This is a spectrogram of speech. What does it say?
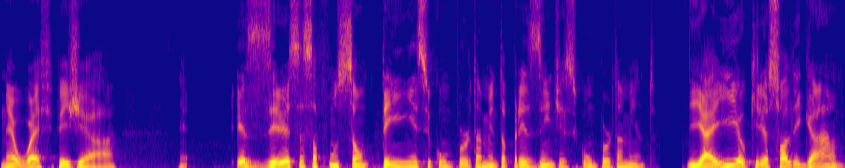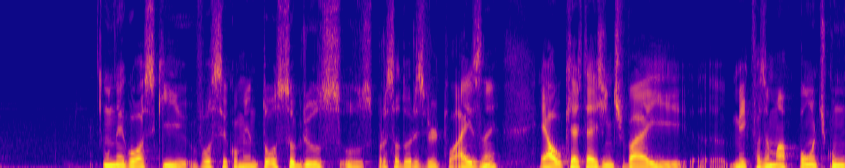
né, o FPGA, né, exerça essa função, tenha esse comportamento, apresente esse comportamento. E aí eu queria só ligar um negócio que você comentou sobre os, os, processadores virtuais, né? É algo que até a gente vai eh, meio que fazer uma ponte com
